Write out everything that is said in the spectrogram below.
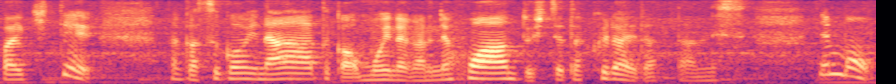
ぱい来てなんかすごいなーとか思いながらねほわーんとしてたくらいだったんです。でも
